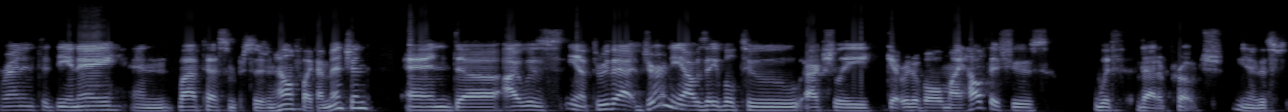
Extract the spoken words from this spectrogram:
ran into DNA and lab tests and precision health, like I mentioned. And uh, I was, you know, through that journey, I was able to actually get rid of all my health issues with that approach. You know, this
